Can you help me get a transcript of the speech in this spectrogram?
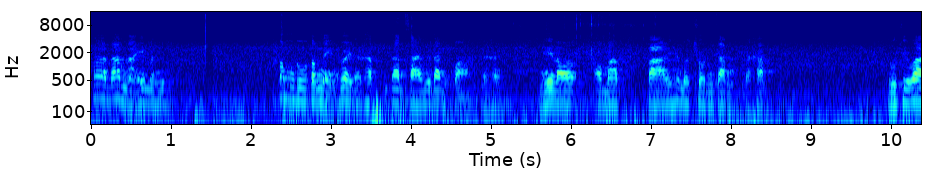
ถ้าด้านไหนมันต้องดูตำแหน่งด้วยนะครับ ด้านซ้ายหรือด้านขวานะฮะนี้เราเอามาปลายให้มาชนกันนะครับ ดูซิว่า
